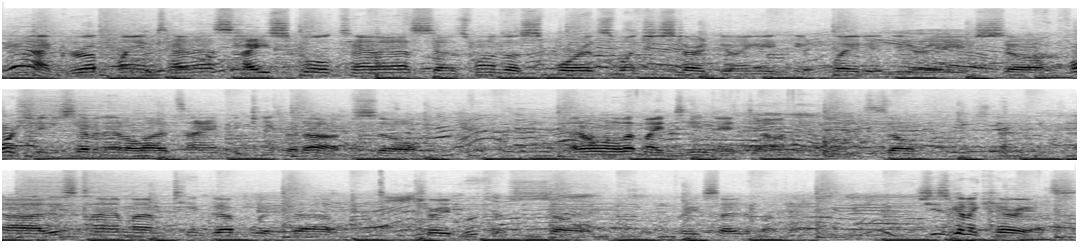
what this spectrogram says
Yeah, I grew up playing tennis, high school tennis, and it's one of those sports, once you start doing it, you can play it into your age. So unfortunately, I just haven't had a lot of time to keep it up. So I don't want to let my teammate down. So uh, this time I'm teamed up with uh, Cheri Bustos, so I'm pretty excited about that. She's going to carry us.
